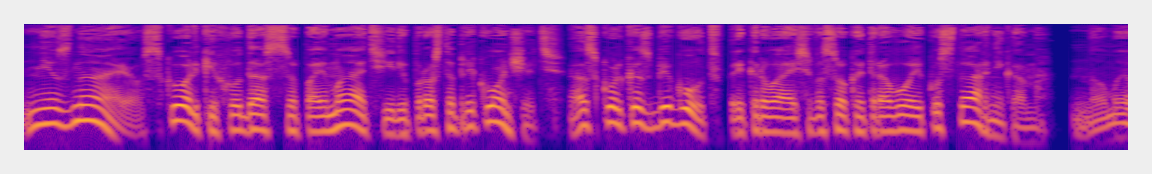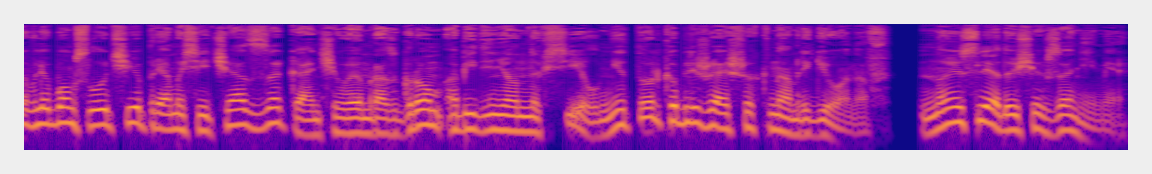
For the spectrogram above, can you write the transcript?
Не знаю, скольких удастся поймать или просто прикончить, а сколько сбегут, прикрываясь высокой травой и кустарником. Но мы в любом случае прямо сейчас заканчиваем разгром объединенных сил не только ближайших к нам регионов, но и следующих за ними.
